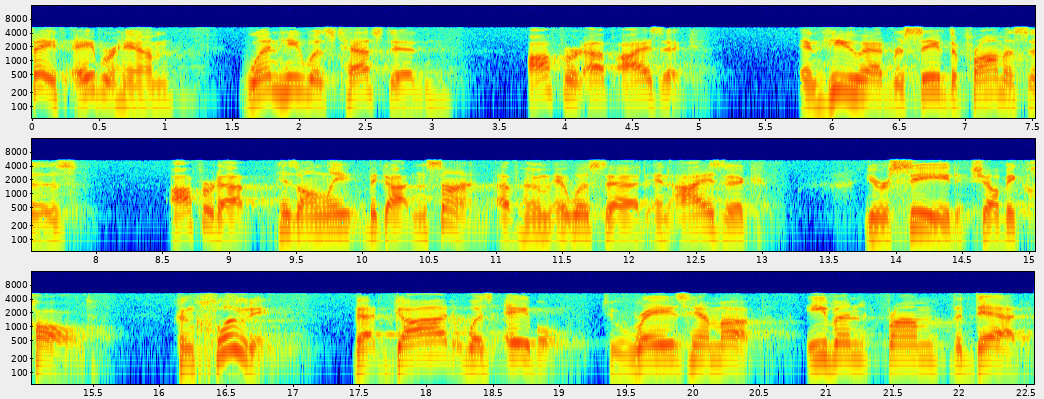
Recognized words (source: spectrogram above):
faith, Abraham, when he was tested, offered up Isaac, and he who had received the promises offered up his only begotten son, of whom it was said, In Isaac your seed shall be called, concluding that God was able to raise him up even from the dead,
